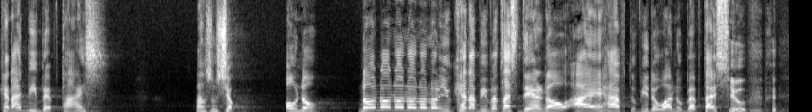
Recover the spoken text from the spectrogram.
can I be baptized? Langsung shock. Oh no, No, no, no, no, no, no, you cannot be baptized there. No, I have to be the one who baptize you.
